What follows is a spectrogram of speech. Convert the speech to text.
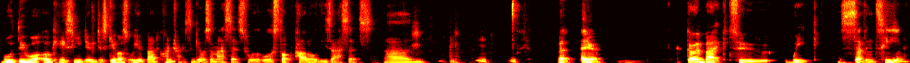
we'll do what OKC do. Just give us all your bad contracts and give us some assets. We'll, we'll stockpile all these assets. Um, but anyway, going back to week 17.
